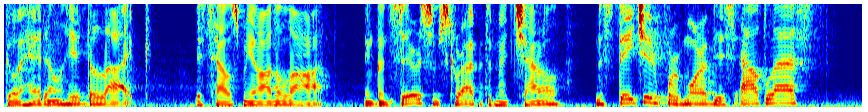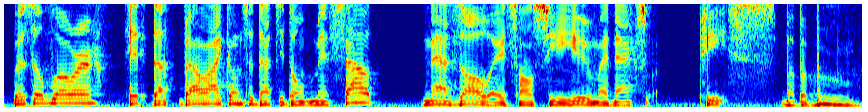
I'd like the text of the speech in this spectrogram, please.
go ahead and hit the like. This helps me out a lot. And consider subscribing to my channel. And stay tuned for more of this Outlast Whistleblower. Hit that bell icon so that you don't miss out. And as always, I'll see you in my next one. Peace. Ba ba boom.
